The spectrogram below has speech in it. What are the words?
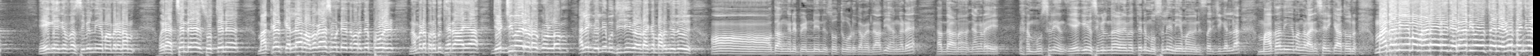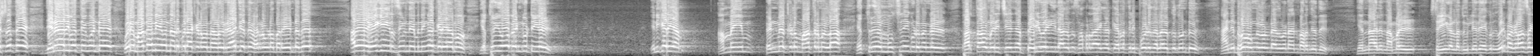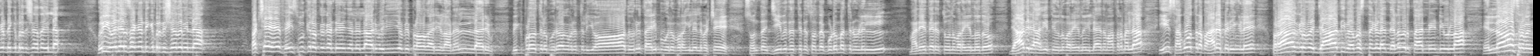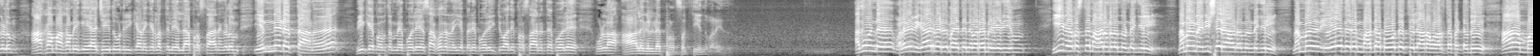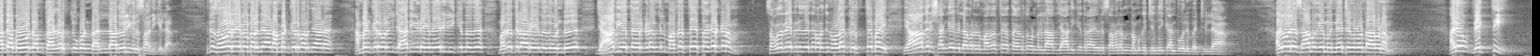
ഏകീകൃത സിവിൽ നിയമം വരണം ഒരച്ഛന്റെ സ്വത്തിന് മക്കൾക്കെല്ലാം അവകാശമുണ്ട് എന്ന് പറഞ്ഞപ്പോൾ നമ്മുടെ പ്രബുദ്ധരായ ജഡ്ജിമാരടക്കമുള്ള അല്ലെങ്കിൽ വലിയ ബുദ്ധിജീവികളടക്കം പറഞ്ഞത് അതങ്ങനെ പെണ്ണിന് സ്വത്ത് കൊടുക്കാൻ പറ്റില്ല. അത് ഞങ്ങളുടെ എന്താണ് ഞങ്ങളുടെ മുസ്ലിം ഏകീയ സിവിൽ നിയമത്തിന് മുസ്ലിം നിയമം അനുസരിച്ചില്ല മതനിയമങ്ങൾ അനുസരിക്കാത്തതുകൊണ്ട് മതനിയമമാണ് ഒരു ജനാധിപത്യത്തിൽ എഴുപത്തഞ്ച് വർഷത്തെ ജനാധിപത്യം കൊണ്ട് ഒരു മതനിയമം നടപ്പിലാക്കണമെന്നാണ് ഒരു രാജ്യത്തെ ഭരണകൂടം പറയേണ്ടത്. അത് ഏകീകൃത സിവിൽ നിയമം നിങ്ങൾക്കറിയാമോ? എത്രയോ പെൺകുട്ടികൾ എനിക്കറിയാം. അമ്മയും പെൺമക്കളും മാത്രമല്ല എത്രയോ മുസ്ലിം കുടുംബങ്ങൾ ഭർത്താവ് മരിച്ചു കഴിഞ്ഞാൽ പെരുവഴിയിലാകുന്ന സമ്പ്രദായങ്ങൾ കേരളത്തിൽ ഇപ്പോഴും നിലനിൽക്കുന്നുണ്ട്. അനുഭവങ്ങളുണ്ട് അതുകൊണ്ട് ഞാൻ പറഞ്ഞത്. എന്നാലും നമ്മൾ സ്ത്രീകളുടെ തുല്യതയെക്കുറിച്ച് ഒരു മഹിളാ സംഘടനയ്ക്കും പ്രതിഷേധമില്ല. ഒരു യുവജന സംഘടനയ്ക്കും പ്രതിഷേധമില്ല. പക്ഷേ ഫേസ്ബുക്കിലൊക്കെ കണ്ടു കഴിഞ്ഞാൽ എല്ലാവരും വലിയ വിപ്ലവകാരികളാണ്. എല്ലാവരും വിപ്ലവത്തിലും പുരോഗമനത്തിലും യാതൊരു തരിമ്പ് പോലും പുറകിലില്ല. പക്ഷേ സ്വന്തം ജീവിതത്തിന്റെ സ്വന്തം കുടുംബത്തിനുള്ളിൽ മതേതരത്വം എന്ന് പറയുന്നതോ ജാതിരാഹിത്യം എന്ന് പറയുന്നതോ ഇല്ല എന്ന് മാത്രമല്ല ഈ സഹോത്ര പാരമ്പര്യങ്ങളെ പ്രാകൃത ജാതി വ്യവസ്ഥകളെ നിലനിർത്താൻ വേണ്ടിയുള്ള എല്ലാ ശ്രമങ്ങളും ആഹാമാഹമികയാ ചെയ്തുകൊണ്ടിരിക്കുകയാണ് കേരളത്തിലെ എല്ലാ പ്രസ്ഥാനങ്ങളും. എന്നിടത്താണ് വി കെ പവിത്രനെ പോലെ സഹോദരൻ അയ്യപ്പനെ പോലെ യുക്തിവാദി പ്രസ്ഥാനത്തെ പോലെ ഉള്ള ആളുകളുടെ പ്രസക്തി എന്ന് പറയുന്നത്. അതുകൊണ്ട് വളരെ വികാരഭരിതമായി തന്നെ പറയാൻ കഴിയും ഈ വ്യവസ്ഥ മാറണമെന്നുണ്ടെങ്കിൽ നമ്മൾ മനുഷ്യരാണെന്നുണ്ടെങ്കിൽ നമ്മൾ ഏതൊരു മതബോധത്തിലാണ് വളർത്തപ്പെട്ടത്? ആ മതബോധം തകർത്തുകൊണ്ടല്ലാതെ ഒരിക്കലും സാധിക്കില്ല. ഇത് സഹോദരൻ പറഞ്ഞാണ് അംബേദ്കർ പറഞ്ഞാണ്. അംബേദ്കർ പറഞ്ഞു ജാതിയുടെ വേരിയിരിക്കുന്നത് മതത്തിലാണ് എന്നതുകൊണ്ട് ജാതിയെ തകർക്കണമെങ്കിൽ മതത്തെ തകർക്കണം. സഹോദരനെ തന്നെ പറഞ്ഞു വളരെ കൃത്യമായി യാതൊരു ശങ്കയുമില്ല പറഞ്ഞു മതത്തെ തകർത്തുകൊണ്ടല്ല ജാതിക്കെതിരായ ഒരു സമരം നമുക്ക് ചിന്തിക്കാൻ പോലും പറ്റില്ല. അതുപോലെ സാമൂഹിക മുന്നേറ്റങ്ങളുണ്ടാവണം ഒരു വ്യക്തി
